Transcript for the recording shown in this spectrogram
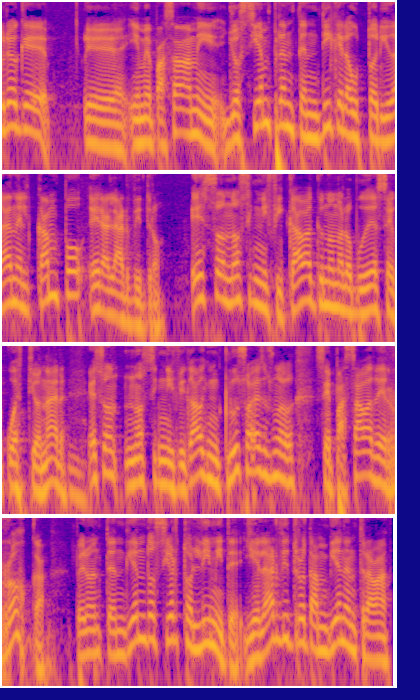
creo que, eh, y me pasaba a mí, yo siempre entendí que la autoridad en el campo era el árbitro. Eso no significaba que uno no lo pudiese cuestionar. Eso no significaba que incluso a veces uno se pasaba de rosca, pero entendiendo ciertos límites. Y el árbitro también entraba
